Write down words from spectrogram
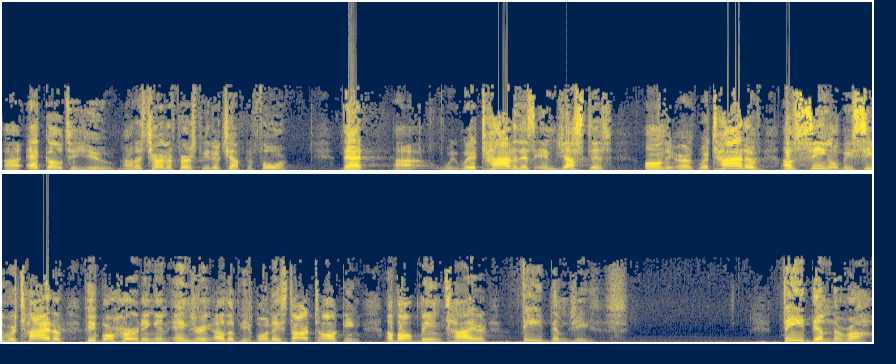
uh, echo to you, uh, let's turn to 1 Peter chapter 4, that uh, we, we're tired of this injustice on the earth. We're tired of, of seeing what we see. We're tired of people hurting and injuring other people. And they start talking about being tired. Feed them Jesus. Feed them the rock.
